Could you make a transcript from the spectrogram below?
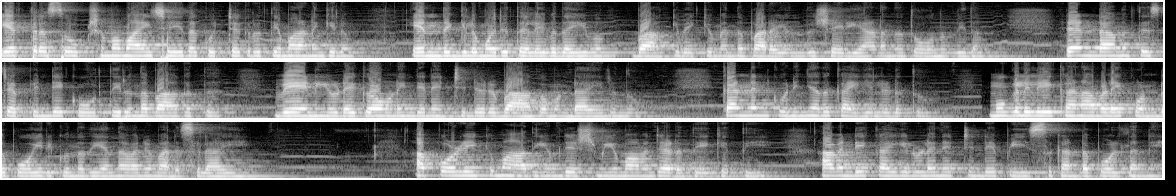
എത്ര സൂക്ഷ്മമായി ചെയ്ത കുറ്റകൃത്യമാണെങ്കിലും എന്തെങ്കിലും ഒരു തെളിവ് ദൈവം ബാക്കി വയ്ക്കുമെന്ന് പറയുന്നത് ശരിയാണെന്ന് തോന്നും വിധം. രണ്ടാമത്തെ സ്റ്റെപ്പിന്റെ കൂർത്തിരുന്ന ഭാഗത്ത് വേണിയുടെ ഗൗണിന്റെ നെറ്റിന്റെ ഒരു ഭാഗമുണ്ടായിരുന്നു. കണ്ണൻ കുനിഞ്ഞത് കയ്യിലെടുത്തു. മുകളിലേക്കാണ് അവളെ കൊണ്ടുപോയിരിക്കുന്നത് എന്നവന് മനസ്സിലായി. അപ്പോഴേക്കും ആദിയും രശ്മിയും അവന്റെ അടുത്തേക്കെത്തി. അവന്റെ കയ്യിലുള്ള നെറ്റിന്റെ പീസ് കണ്ടപ്പോൾ തന്നെ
